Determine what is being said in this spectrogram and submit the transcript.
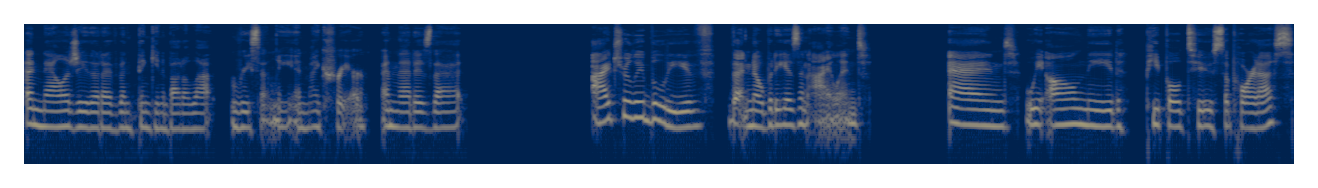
analogy that I've been thinking about a lot recently in my career, and that is that I truly believe that nobody is an island and we all need people to support us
